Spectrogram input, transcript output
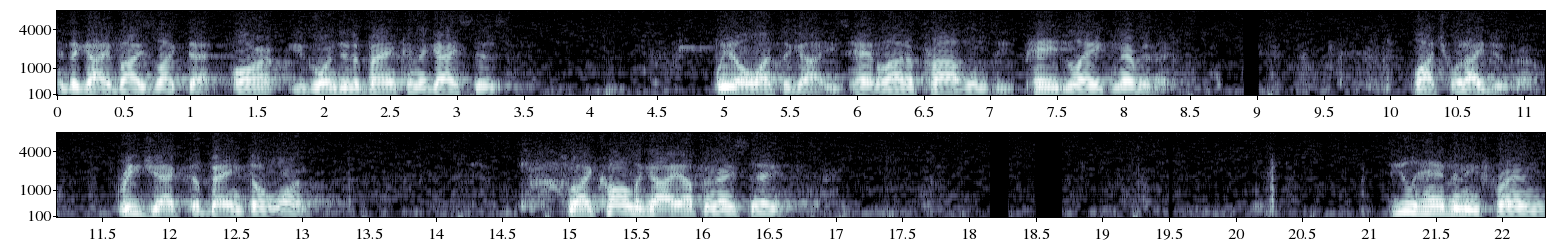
And the guy buys like that. Or you go into the bank and the guy says, we don't want the guy. He's had a lot of problems. He's paid late and everything. Watch what I do now. Reject, the bank don't want it. So I call the guy up and I say, Do you have any friends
